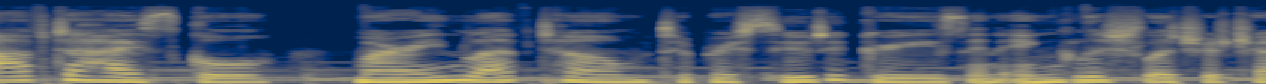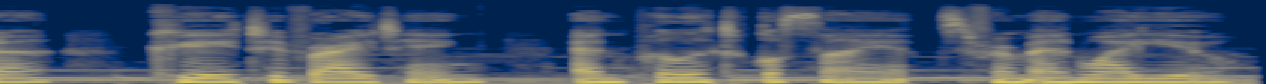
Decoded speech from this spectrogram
After high school, Maureen left home to pursue degrees in English literature, creative writing, and political science from NYU.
